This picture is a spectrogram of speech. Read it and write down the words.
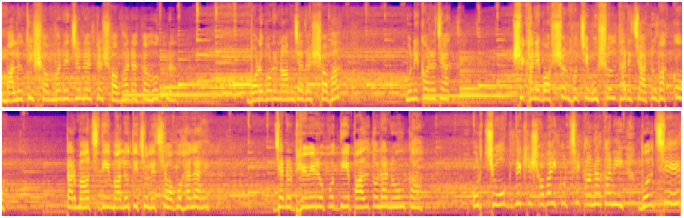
মালতী সম্মানের জন্য একটা সভা ডাকা হোক না। বড় বড় নামজাদার সভা। মনে করা যাক, সেখানে বর্ষণ হচ্ছে মুষলধারে চাটু বাক্য। তার মাছ দিয়ে মালতী চলেছে অবহেলায়। যেন ঢেউয়ের ওপর দিয়ে পাল তোলা নৌকা। ওর চোখ দেখে সবাই করছে কানাকানি, বলছে,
